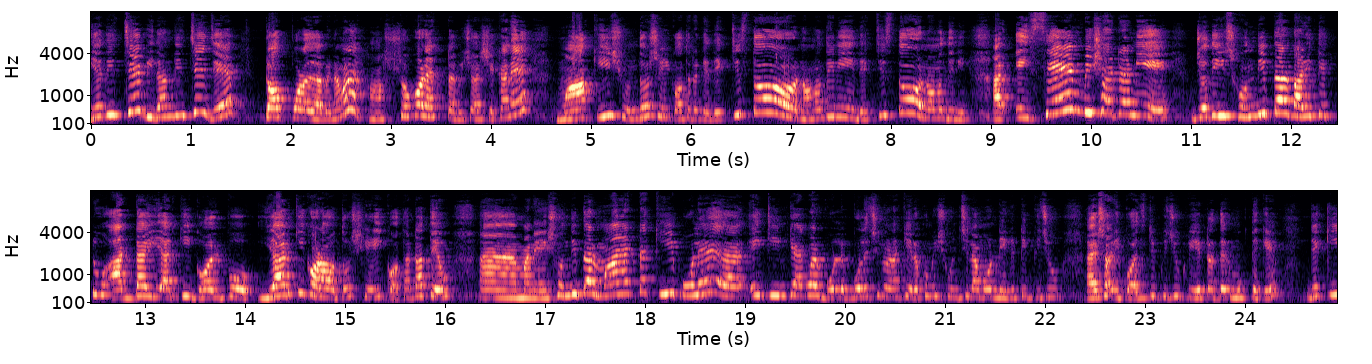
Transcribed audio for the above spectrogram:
ইয়ে দিচ্ছে, বিধান দিচ্ছে যে টপ পড়া যাবে না। মানে হাস্যকর একটা বিষয়। সেখানে মা কি সুন্দর সেই কথাটাকে, দেখছিস তো, ননদিনী, দেখছিস তো, ননদিনী? আর এই সেম বিষয়টা নিয়ে যদি সন্দীপদার বাড়িতে একটু আড্ডা, ইয়ারকি, গল্প, ইয়ারকি করা হতো, সেই কথাটাতেও মানে সন্দীপদার মা একটা কি বলে এই টিনকে একবার বলে, বলেছিল নাকি, এরকমই শুনছিলাম ওর নেগেটিভ কিছু সরি পজিটিভ কিছু ক্রিয়েটারদের মুখ থেকে, যে কি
